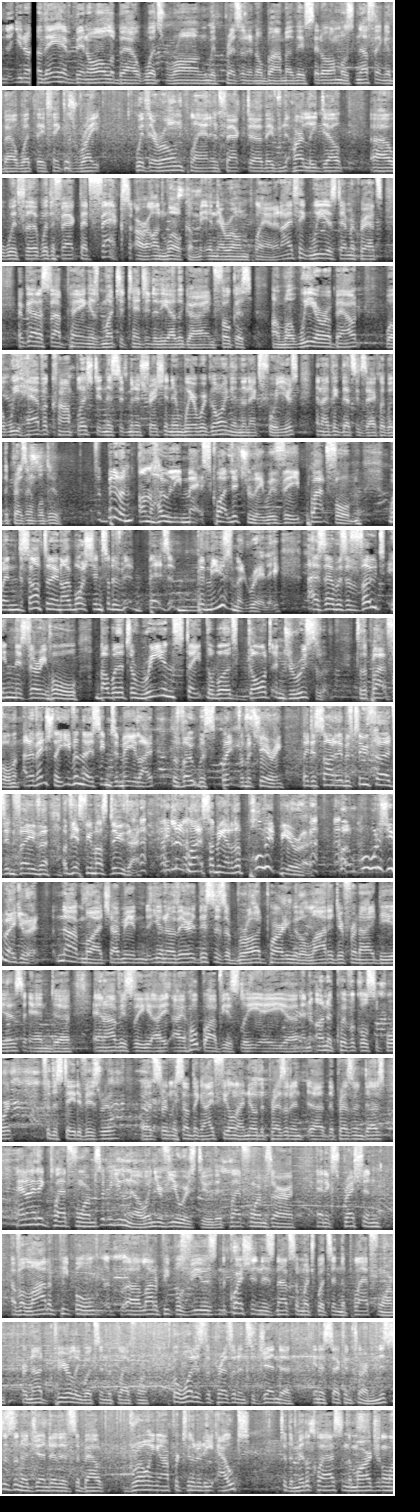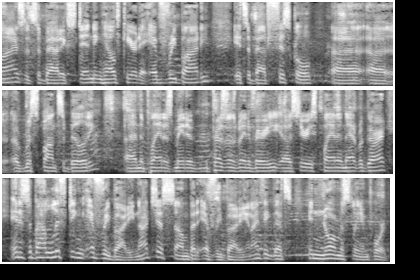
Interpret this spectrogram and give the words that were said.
You know, they have been all about what's wrong with President Obama. They've said almost nothing about what they think is right with their own plan. In fact, uh, they've hardly dealt uh, with uh, with the fact that facts are unwelcome in their own plan. And I think we as Democrats have got to stop paying as much attention to the other guy and focus on what we are about, what we have accomplished in this administration, and where we're going in the next four years. And I think that's exactly what the president will do. It's a bit of an unholy mess, quite literally, with the platform. When this afternoon I watched in sort of bemusement, really, as there was a vote in this very hall about whether to reinstate the words God and Jerusalem to the platform. And eventually, even though it seemed to me like the vote was split from the cheering, they decided it was two thirds in favour of yes, we must do that. It looked like something out of the Politburo. What, what did you make of it? Not much. I mean, you know, there. This is a broad party with a lot of different ideas, and uh, and obviously I, I hope, obviously, a, uh, an unequivocal support for the state of Israel. Uh, it's certainly something I feel, and I know the president, uh, the president does. And I think platforms, you know, and your viewers do, that platforms are an expression of a lot of people, a lot of people's views. And the question is not so much what's in the platform, or not purely what's in the platform, but what is the president's agenda in a second term. And this is an agenda that's about growing opportunity out to the middle class and the marginalized. It's about extending health care to everybody. It's about fiscal uh, uh, responsibility. and the plan has made a, the president has made a very uh, serious plan in that regard. And it's about lifting everybody, not just some, but everybody. And I think that's enormously important.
